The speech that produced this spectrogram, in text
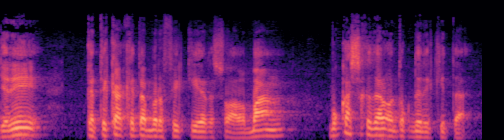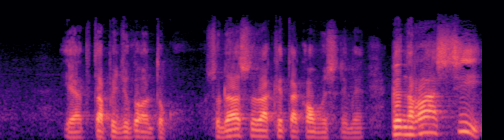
Jadi ketika kita berpikir soal bank, bukan sekedar untuk diri kita, ya, tetapi juga untuk saudara-saudara kita kaum muslimin, generasi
